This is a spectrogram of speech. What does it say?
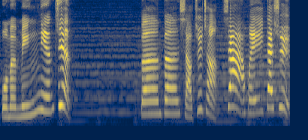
我们明年见。奔奔小剧场，下回待续。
